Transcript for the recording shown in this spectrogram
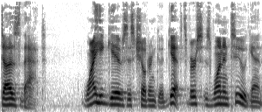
does that, why He gives His children good gifts. Verses 1 and 2 again.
